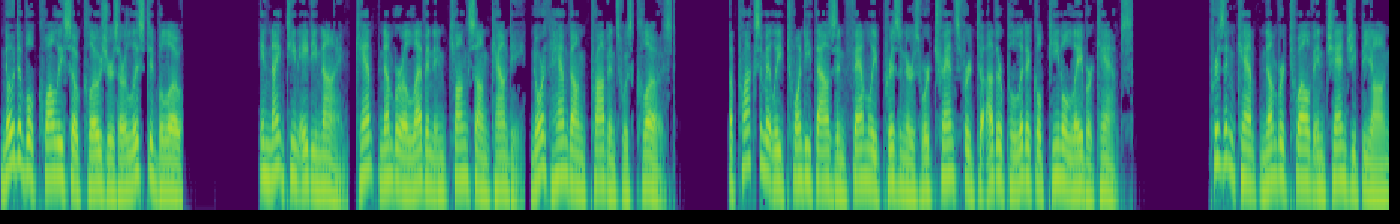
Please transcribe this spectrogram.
Notable Kwaliso closures are listed below in 1989, Camp No. 11 in Kyongsong County, North Hamgyong Province was closed. Approximately 20,000 family prisoners were transferred to other political penal labor camps. Prison Camp No. 12 in Changjipyeong,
